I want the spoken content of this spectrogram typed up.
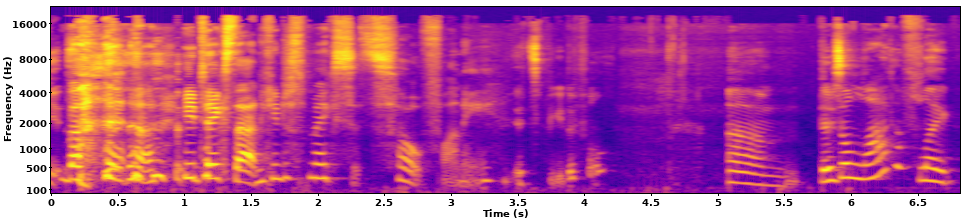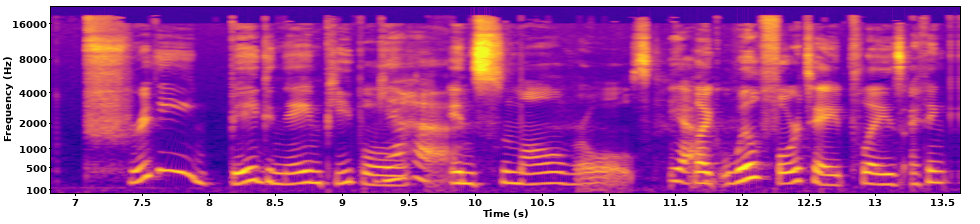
Yes. but uh, he takes that and he just makes it so funny. it's beautiful. Um, there's a lot of like pretty big name people Yeah. in small roles. Yeah, Like Will Forte plays, I think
